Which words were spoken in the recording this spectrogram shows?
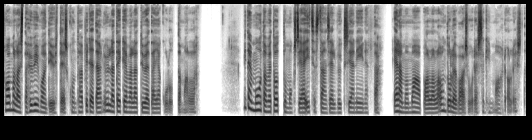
Suomalaista hyvinvointiyhteiskuntaa pidetään yllä tekemällä työtä ja kuluttamalla. Miten muutamme tottumuksia ja itsestäänselvyyksiä niin, että elämä maapallolla on tulevaisuudessakin mahdollista?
